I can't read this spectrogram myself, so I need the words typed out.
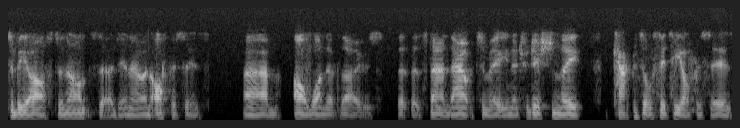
to be asked and answered. You know, and offices um, are one of those that, that stand out to me. You know, traditionally, capital city offices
